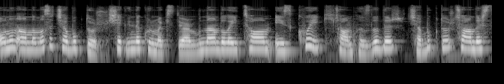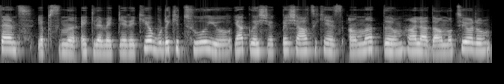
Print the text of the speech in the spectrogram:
Onun anlaması çabuktur şeklinde kurmak istiyorum. Bundan dolayı Tom is quick. Tom hızlıdır, çabuktur. To understand yapısını eklemek gerekiyor. Buradaki to'yu yaklaşık 5-6 kez anlattım. Hala da anlatıyorum.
